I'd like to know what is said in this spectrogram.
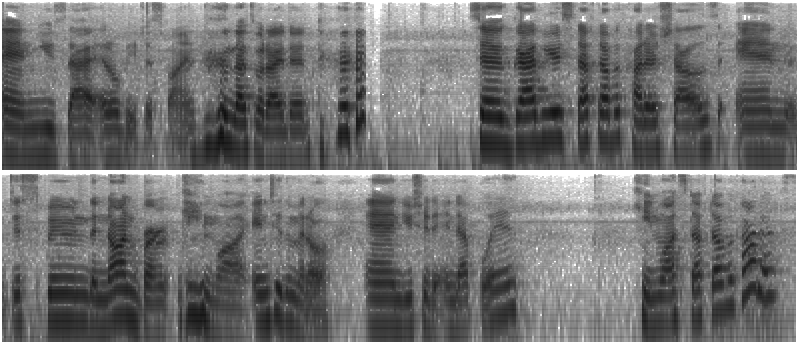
and use that. It'll be just fine. That's what I did. So grab your stuffed avocado shells and just spoon the non-burnt quinoa into the middle and you should end up with quinoa stuffed avocados.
